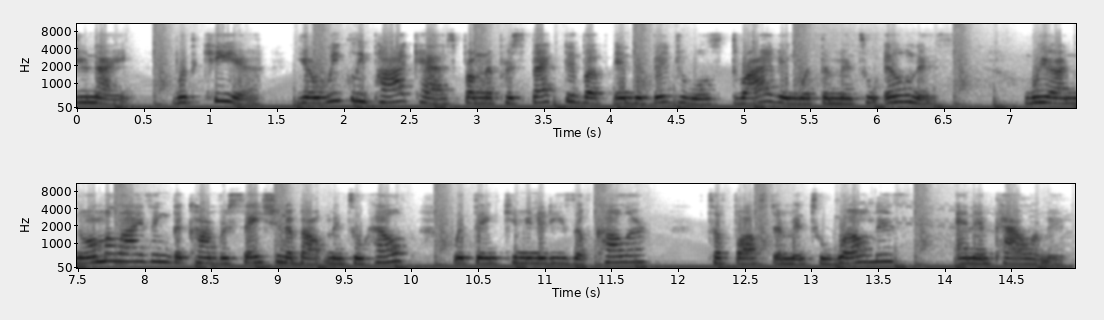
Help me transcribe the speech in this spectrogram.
Unite with Kia, your weekly podcast from the perspective of individuals thriving with a mental illness. We are normalizing the conversation about mental health within communities of color to foster mental wellness and empowerment.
